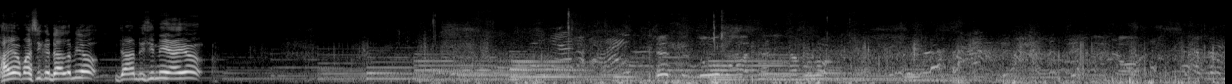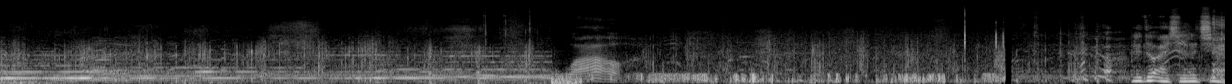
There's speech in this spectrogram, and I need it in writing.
Ayo masih ke dalam yuk. Jangan di sini ayo. Wow. Itu ice village-nya.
